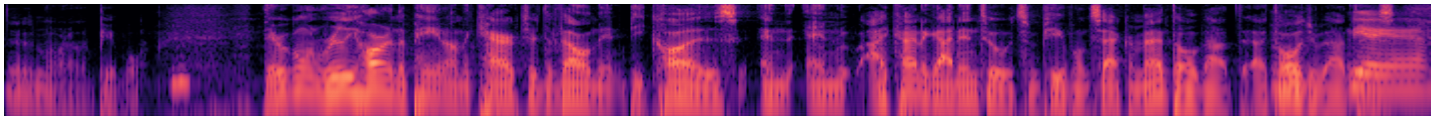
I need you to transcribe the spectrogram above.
There was more other people. They were going really hard in the paint on the character development because, and and I kind of got into it with some people in Sacramento about. th- I told you about yeah this. yeah yeah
